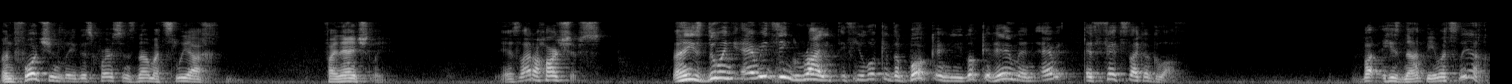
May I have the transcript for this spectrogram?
Unfortunately, this person is not matzliach financially. He has a lot of hardships. And he's doing everything right. If you look at the book and you look at him, and every, it fits like a glove. But he's not being matzliach.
